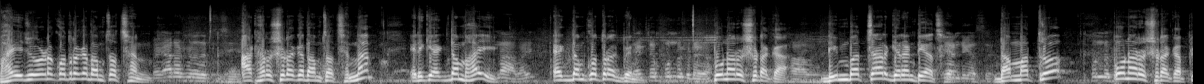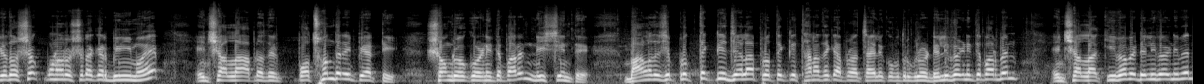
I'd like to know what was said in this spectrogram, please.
ভাই এই জোড়াটা কত টাকা দাম চাচ্ছেন? আঠারোশো টাকা দাম চাচ্ছেন না? এটা কি একদম ভাই? একদম কত রাখবেন? পনেরোশো টাকা। হ্যাঁ। ডিম বাচ্চার গ্যারান্টি আছে। দাম মাত্র পনেরোশো। টাকা। প্রিয় দর্শক, পনেরোশো টাকার বিনিময়ে ইনশাল্লাহ আপনাদের পছন্দের এই পেয়ারটি সংগ্রহ করে নিতে পারেন নিশ্চিন্তে। বাংলাদেশের প্রত্যেকটি জেলা, প্রত্যেকটি থানা থেকে আপনারা চাইলে কবুতরগুলো ডেলিভারি নিতে পারবেন। ইনশাল্লাহ কীভাবে ডেলিভারি নেবেন?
